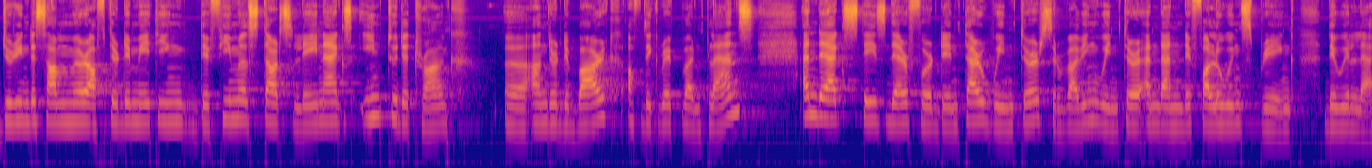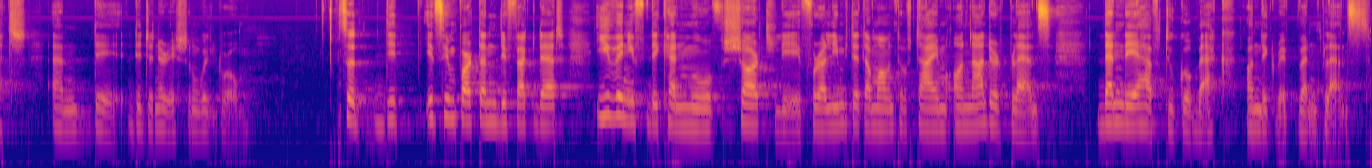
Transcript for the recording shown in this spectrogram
during the summer after the mating, the female starts laying eggs into the trunk uh, under the bark of the grapevine plants, and the egg stays there for the entire winter, surviving winter, and then the following spring they will hatch and the, the generation will grow. So the, it's important the fact that even if they can move shortly for a limited amount of time on other plants, then they have to go back on the grapevine plants.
